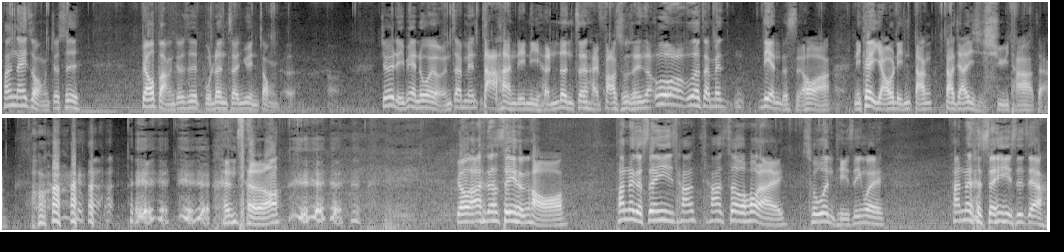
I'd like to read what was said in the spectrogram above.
他是那种就是标榜就是不认真运动的。就是里面如果有人在那边大汗淋漓、很认真，还发出声音“哇哇”在那边练的时候啊，你可以摇铃铛，大家一起嘘他，这样，很扯哦。不要啊，他生意很好哦。他那个生意，他他之后后来出问题，是因为他那个生意是这样，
